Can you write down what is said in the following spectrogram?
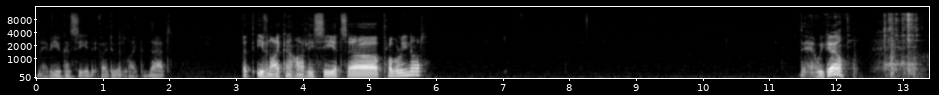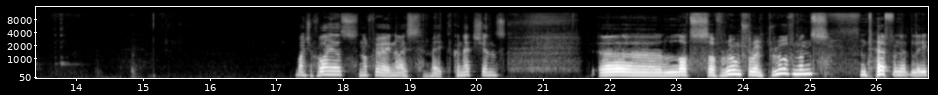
Maybe you can see it if I do it like that. But even I can hardly see it, so probably not. There we go. bunch of wires, not very nice made connections. Uh, lots of room for improvements, definitely.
